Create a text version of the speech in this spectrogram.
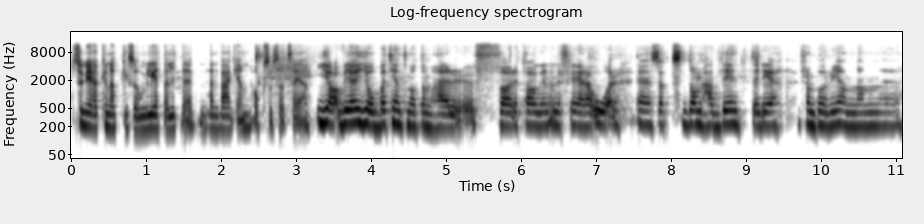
Så ni har kunnat liksom leta lite den vägen också så att säga? Ja, vi har jobbat gentemot de här företagen under flera år. Eh, så att de hade inte det från början men eh,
